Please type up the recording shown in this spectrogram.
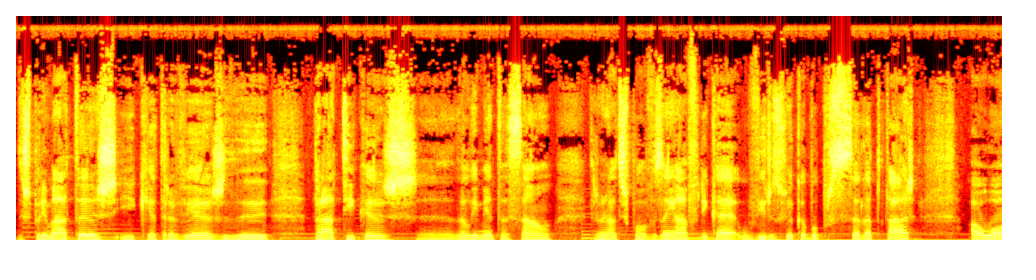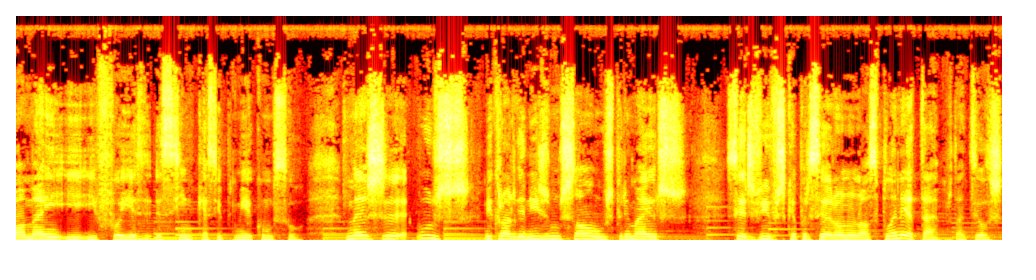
dos primatas e que através de práticas eh, de alimentação de determinados povos em África, o vírus acabou por se adaptar ao homem e, e foi assim que essa epidemia começou. Mas os micro-organismos são os primeiros seres vivos que apareceram no nosso planeta. Portanto, eles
